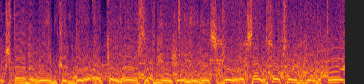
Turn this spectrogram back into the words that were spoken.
expand their lead and couldn't do it. Okay, there's the PAT, and it's good. So with 4.20 to go in the third,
